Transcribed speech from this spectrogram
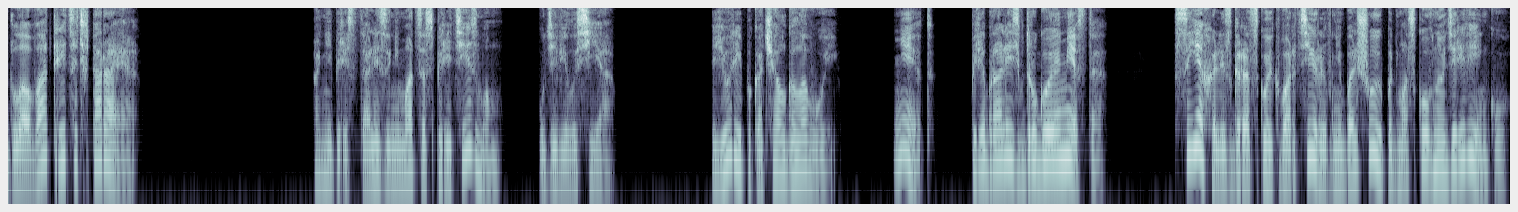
Глава 32. «Они перестали заниматься спиритизмом?» — удивилась я. Юрий покачал головой. «Нет, перебрались в другое место. Съехали с городской квартиры в небольшую подмосковную деревеньку.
